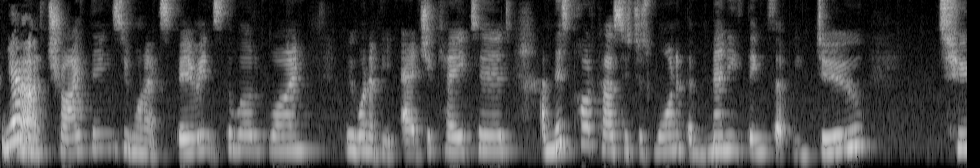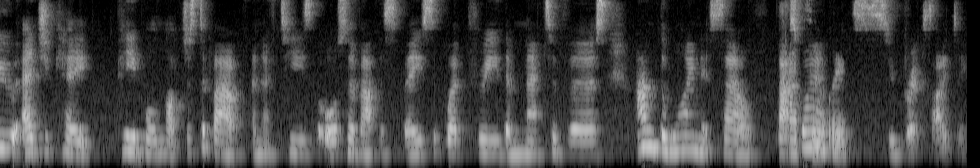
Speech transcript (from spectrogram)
Yeah. We want to try things. We want to experience the world of wine. We want to be educated. And this podcast is just one of the many things that we do to educate people, not just about NFTs, but also about the space of Web3, the metaverse, and the wine itself. That's Absolutely. why it's super exciting.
